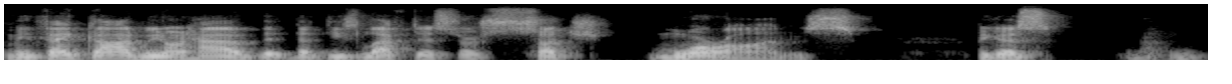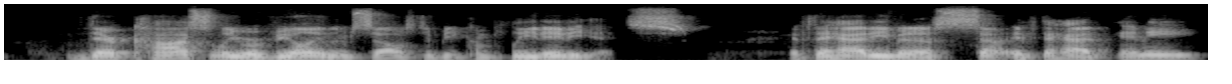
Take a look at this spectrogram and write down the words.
I mean, thank God we don't have th- that these leftists are such morons because they're constantly revealing themselves to be complete idiots. If they had even a if they had any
